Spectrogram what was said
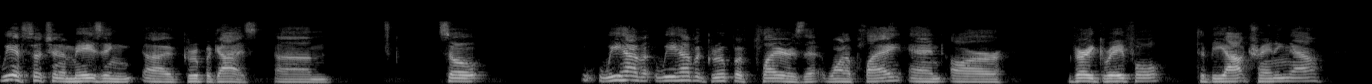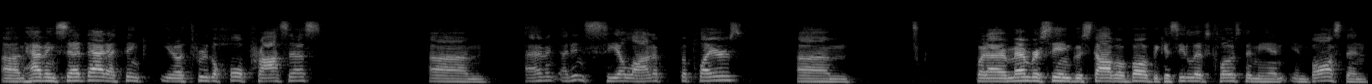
We have such an amazing uh, group of guys. Um, so we have we have a group of players that want to play and are very grateful to be out training now. Um, having said that, I think you know through the whole process, um, I haven't I didn't see a lot of the players, um, but I remember seeing Gustavo Bou because he lives close to me in, in Boston,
